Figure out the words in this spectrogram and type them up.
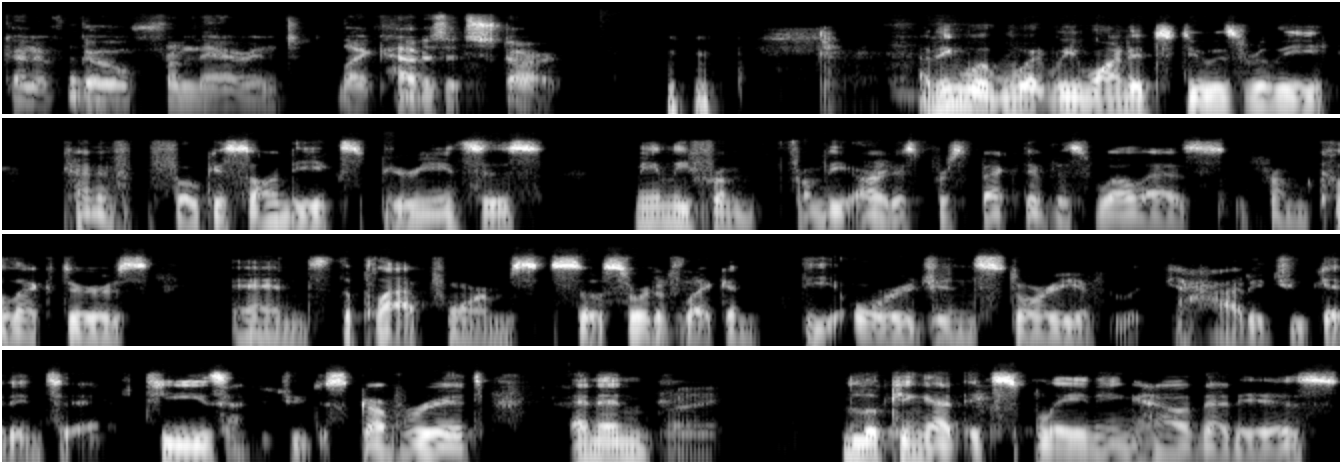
kind of go from there and like how does it start? I think what, what we wanted to do is really kind of focus on the experiences mainly from from the artist perspective as well as from collectors and the platforms so sort of mm-hmm. like an the origin story of how did you get into nfts how did you discover it and then right. looking at explaining how that is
